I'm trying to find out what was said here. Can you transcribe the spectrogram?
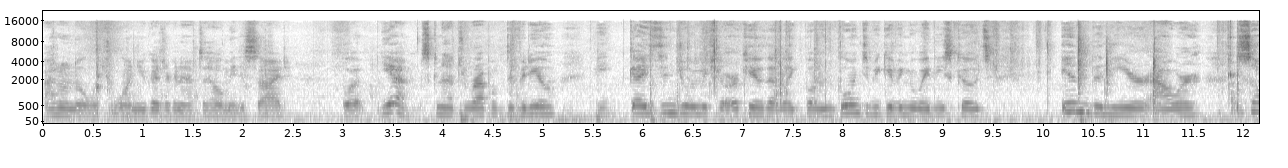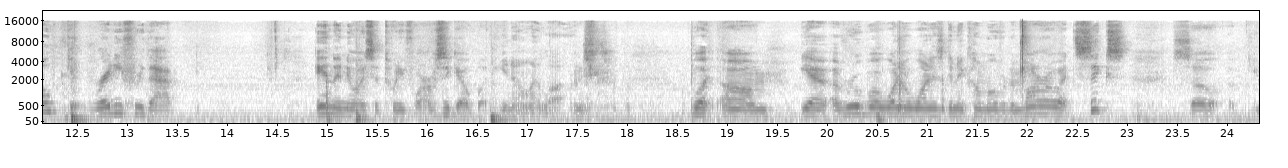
I don't know which one. You guys are going to have to help me decide. But yeah, it's to have to wrap up the video. If you guys did enjoy, make sure to RKO that like button. I'm going to be giving away these codes in the near hour. So get ready for that. And I know I said 24 hours ago, but you know, I lied. but um, yeah, Aruba 101 is gonna come over tomorrow at six. So, uh,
